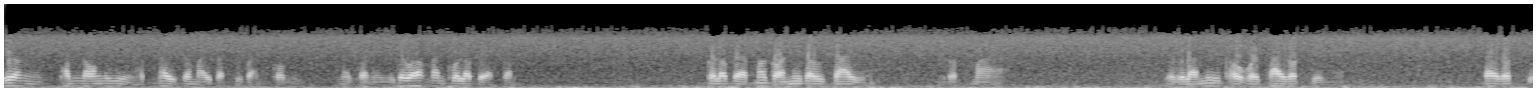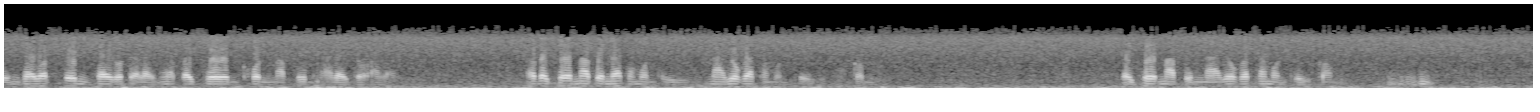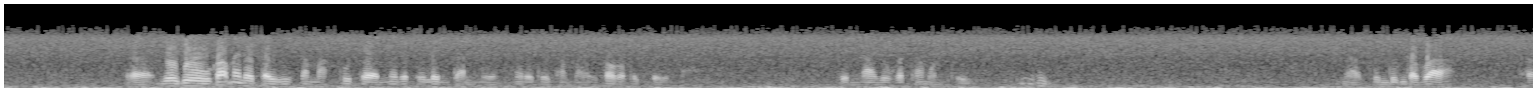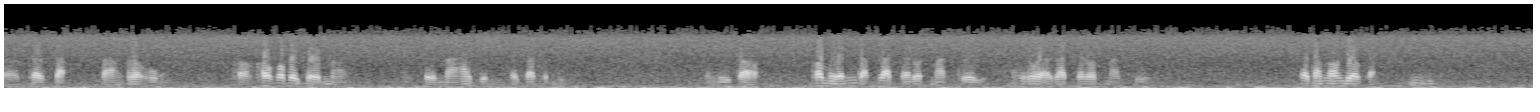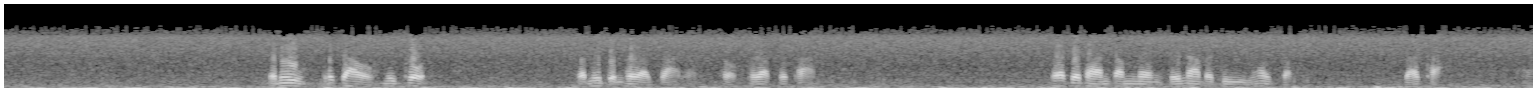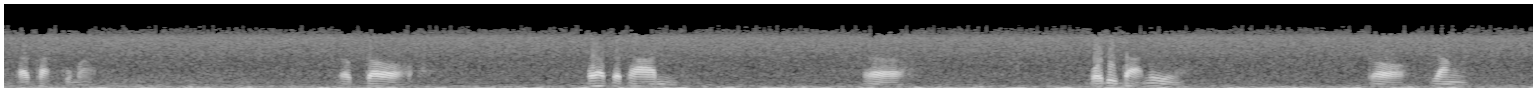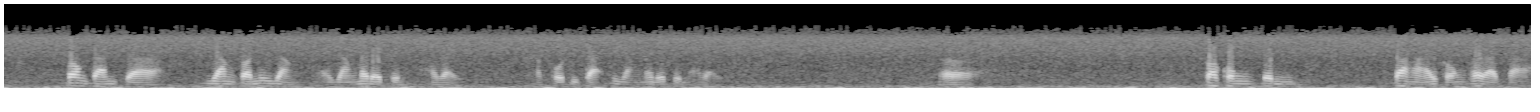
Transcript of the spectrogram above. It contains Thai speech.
เรื่องทำนองนี้ครับในสมัยปัจจุบันก็มีในกรณีแต่ว่ามันคนละแบบกันคนละแบบเมื่อก่อนนี้เราใช้รถมาแต่เวลานี้เขาก็ใช้รถเก๋งใช้รถเก๋งใช้รถเป็นใช้รถอะไรเนี่ยไปเชิญคนมาเป็นอะไรต่ออะไร เอาไปเชิญมาเป็นรัฐมนตรี นายกรัฐมนตรีก็มีไปเชิญมาเป็นนายกรัฐมนตรีก็มีอยู่ๆก็ไม่ได้ไปสมัครผู้แทนไม่ได้ไปเล่นการเมืองไม่ได้ไปทำอะไรก็ก็ไปเชิญมาเป็นนายกรัฐมนตรีนะเป็นถึงกับว่ากษัตริย์ต่างพระองค์เขาก็ไปเชิญมาิญมาให้เป็นพระเจ้าแผ่นดินอันนี้ก็ก็เหมือนกับราชรถมาเกยไม่ว่าราชรถมาเกยแต่ทำนองเดียวกันตอนนี้พระเจ้ามีโทษตอนนี้เป็นพระราชาแล้วออกพระราชทานพระราชทานตำแหน่งเสนาบดีให้กับสาขาสาขากุมาร แล้วก็พระราชทานโพธิสัตว์นี่ ก็ยังต้องการจะยังตอนนี้ยังยังไม่ได้เป็นอะไรโพธิสัตว์ที่ยังไม่ได้เป็นอะไรก็คงเป็นสหายของพระราชา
